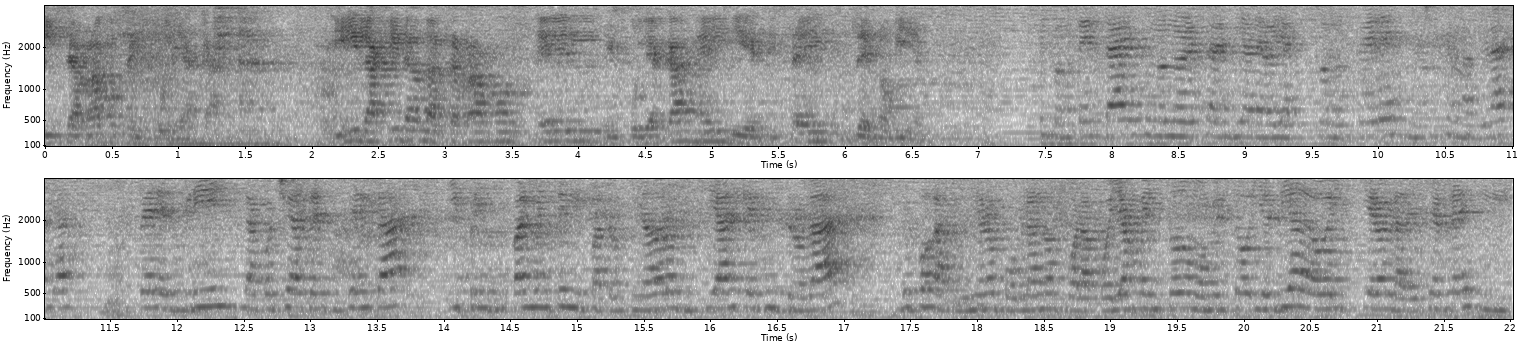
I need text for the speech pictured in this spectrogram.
y cerramos en Culiacán. Y la gira la cerramos en Culiacán el 16 de noviembre. Muy contenta, es un honor estar el día de hoy aquí con ustedes, muchísimas gracias. Pérez Green, La Cochera 360 y principalmente mi patrocinador oficial que es Nitrogas, Grupo Gasolinero Poblano por apoyarme en todo momento y el día de hoy quiero agradecerles y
